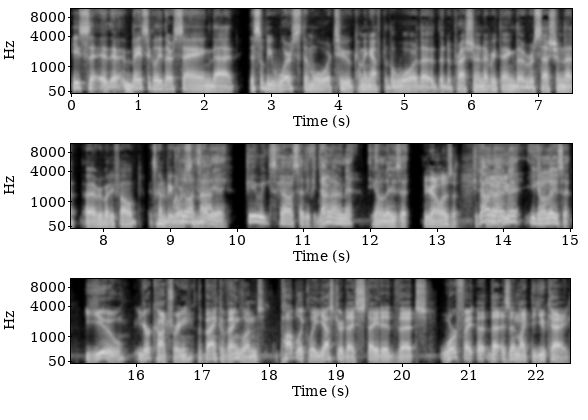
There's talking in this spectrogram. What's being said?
He's uh, basically they're saying that this will be worse than World War II coming after the war, the the depression and everything, the recession that uh, everybody felt. It's going to be what worse than I tell that. You? A few weeks ago, I said if you don't yeah. own it, you're going to lose it. You're going to lose it. If you don't you know, own you, it, you're going to lose it. You, your country, the Bank of England, publicly yesterday stated that we're fa- uh, that is in like the UK.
